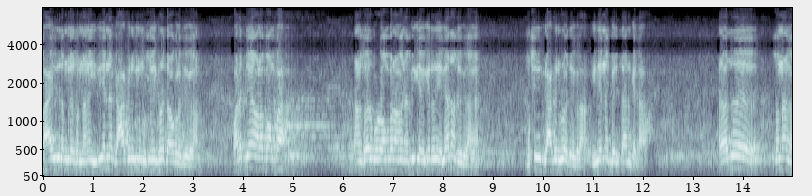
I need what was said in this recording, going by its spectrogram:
பாய்தி ரம்ல சொன்னாங்க இது என்ன காக்கிரிக்கு முஸ்லீம் கூட தவக்கல் வச்சிருக்கிறான். படத்தையும் வளர்ப்போம்ப்பா. நான் சோறு போடுவோம்ப்பா நம்ம நம்பிக்கை வைக்கிறது எல்லாரும் வச்சிருக்கிறாங்க. முஸ்லீம் காக்கிரி கூட வச்சுருக்கிறான். இது என்ன பெருசான்னு கேட்டான் அதை வந்து சொன்னாங்க.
